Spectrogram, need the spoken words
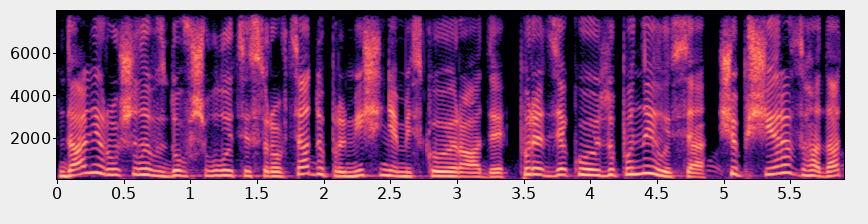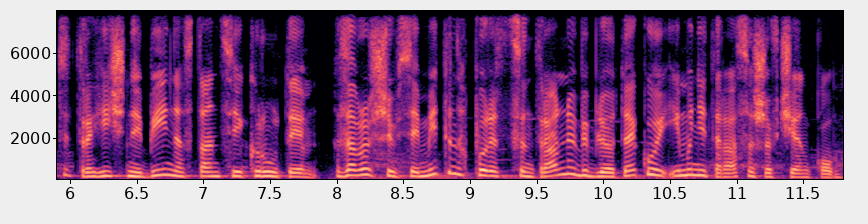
Далі рушили вздовж вулиці Сировця до приміщення міської ради, перед якою зупинилися, щоб ще раз згадати трагічний бій на станції Крути. Завершився мітинг перед центральною бібліотекою імені Тараса Шевченко.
